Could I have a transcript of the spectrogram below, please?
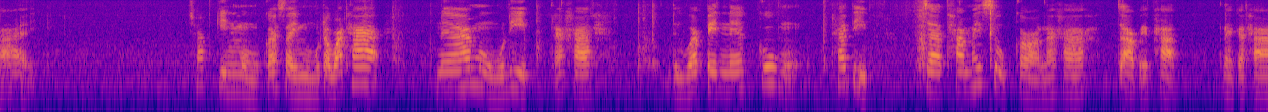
ได้ ชอบกินหมูก็ใส่หมูแต่ว่าถ้าเนื้อหมูดิบนะคะ หรือว่าเป็นเนื้อกุ้ง ถ้าดิบจะทำให้สุกก่อนนะคะ จะเอาไปผัดในกระทะ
